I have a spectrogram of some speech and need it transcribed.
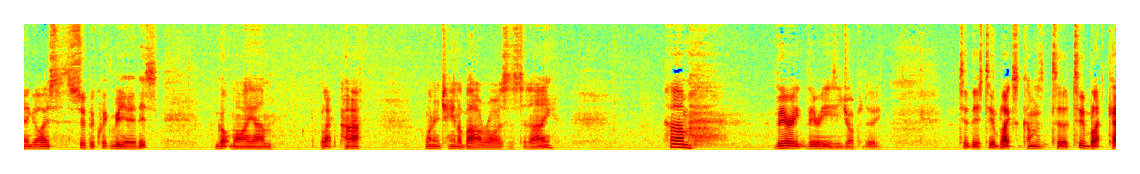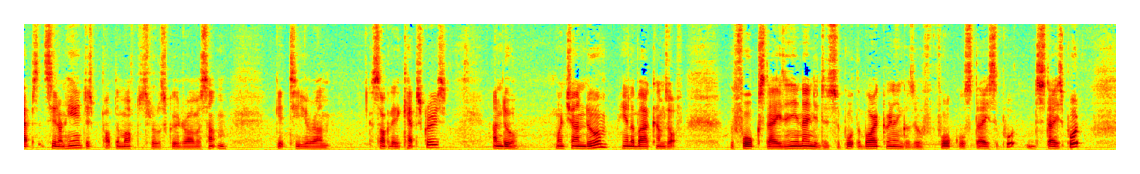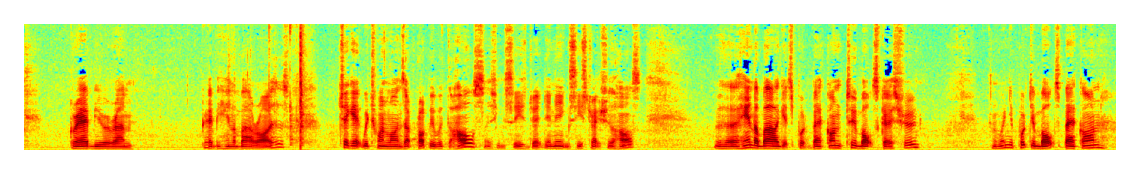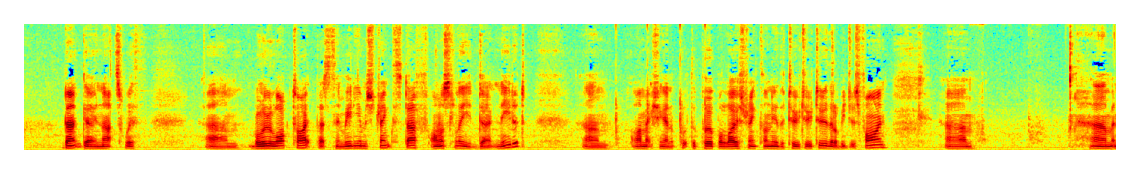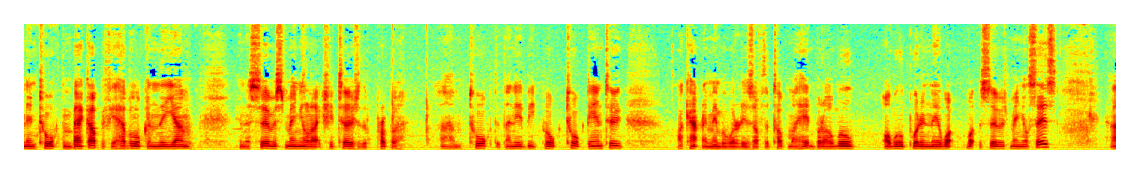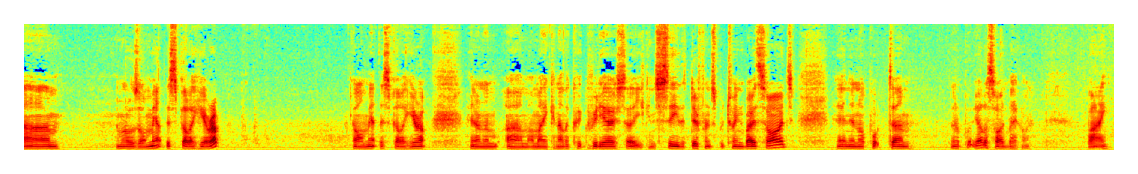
Hey guys, super quick video this. I've Got my um, Black Path 1 inch handlebar risers today. Um, very, very easy job to do. Two, there's two blacks that comes to two black caps that sit on here. Just pop them off, just a little screwdriver or something. Get to your um, socketed cap screws. Undo them. Once you undo them, handlebar comes off. The fork stays in here. No need to support the bike or anything because the fork will stay support stays put grab your um, grab your handlebar risers. Check out which one lines up properly with the holes. As you can see straight down there you can see straight through the holes. The handlebar gets put back on. Two bolts go through. And when you put your bolts back on don't go nuts with um, blue Loctite. That's the medium strength stuff. Honestly you don't need it. Um, I'm actually going to put the purple low strength on here the 222 that'll be just fine. Um, um, and then torque them back up. If you have a look in the um, in the service manual, it actually tells you the proper um, torque that they need to be torqued down to. I can't remember what it is off the top of my head, but I will I will put in there what what the service manual says. Um, and what I'll, I'll mount this fella here up. I'll mount this fella here up, and um, I'll make another quick video so you can see the difference between both sides, and then I'll put um, then I'll put the other side back on. Bye.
